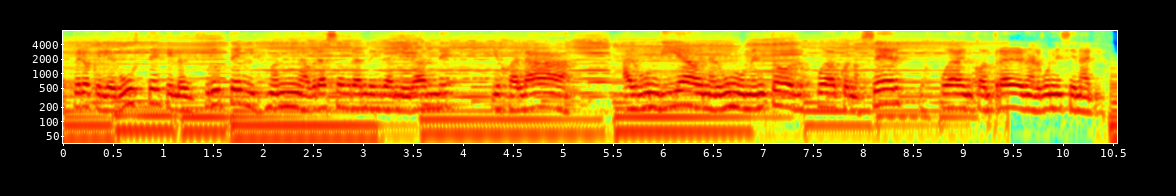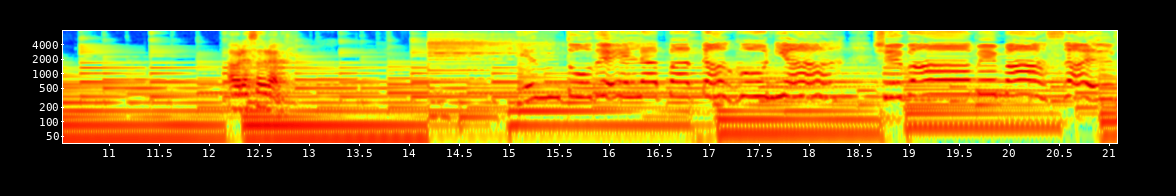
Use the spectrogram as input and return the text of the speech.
espero que les guste, que lo disfruten, les mando un abrazo grande, grande, grande y ojalá algún día o en algún momento los pueda conocer, los pueda encontrar en algún escenario. Abrazo grande. Viento de la Patagonia, llévame más al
